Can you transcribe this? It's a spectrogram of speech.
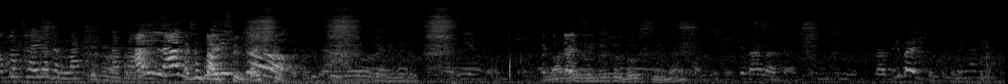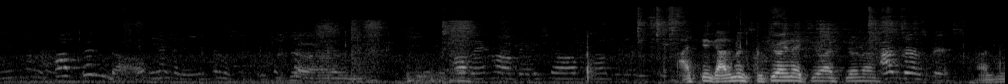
আমার ছাইরা দেন লাগবে তারপর আরে একদম টাইট ফিল টাইট ফিল আজকে গার্মেন্টস ছুটি হয় না কেউ আসলো না। আসবে। আসবে। আসবে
